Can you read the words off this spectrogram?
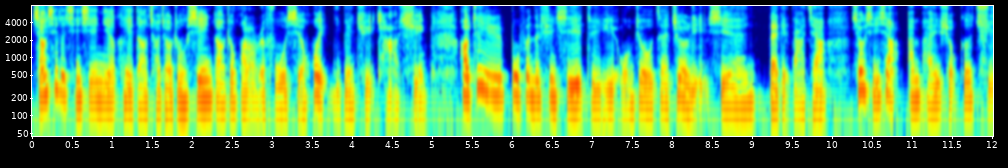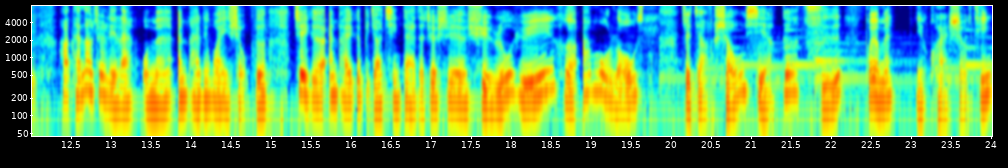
详细的情形你也可以到侨教中心、到中华老人服务协会里边去查询。好，这一部分的讯息，这一我们就在这里先带给大家。休息一下，安排一首歌曲。好，谈到这里来，我们安排另外一首歌。这个安排一个比较近代的，这是许茹芸和阿木楼，这叫手写歌词。朋友们一块儿收听。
